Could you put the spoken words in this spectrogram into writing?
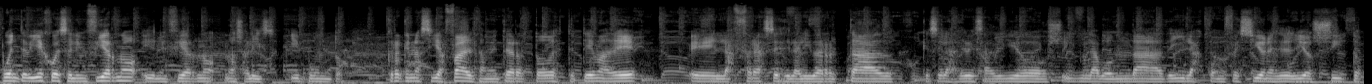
Puente Viejo es el infierno y del infierno no salís y punto. Creo que no hacía falta meter todo este tema de eh, las frases de la libertad, que se las debes a Dios, y la bondad, y las confesiones de Diosito.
